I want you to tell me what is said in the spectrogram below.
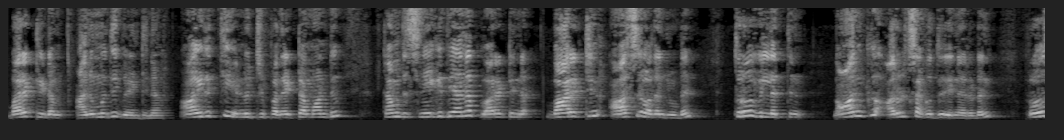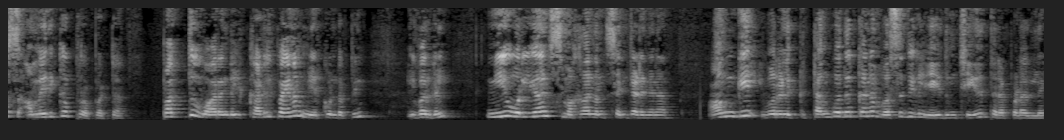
பரட்டிடம் அனுமதி வேண்டினார். ஆயிரத்தி எண்ணூற்றி பதினெட்டாம் ஆண்டு தமது சிநேகிதியான பாரட்டின் பாரட்டின் ஆசீர்வாதங்களுடன் துரோவில்லத்தின் நான்கு அருள் சகோதரியினருடன் ரோஸ் அமெரிக்கா புறப்பட்டார். பத்து வாரங்கள் கடல் பயணம் மேற்கொண்ட பின் இவர்கள் நியூ ஒர்லியான்ஸ் மகாணம் சென்றடைந்தனர். அங்கே இவர்களுக்கு தங்குவதற்கான வசதிகள் ஏதும் செய்து தரப்படவில்லை.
